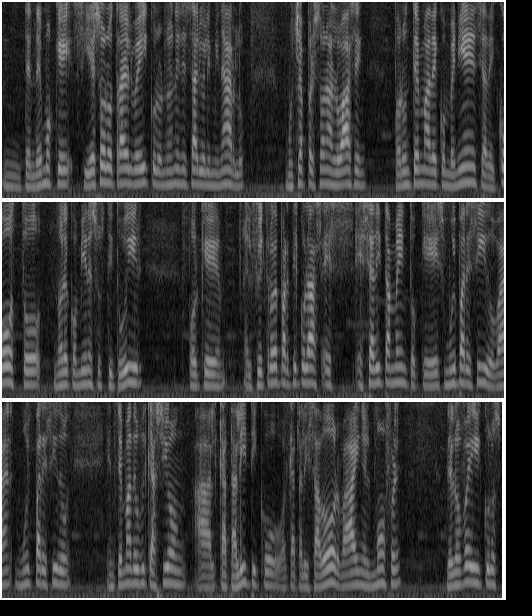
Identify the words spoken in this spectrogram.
entendemos que si eso lo trae el vehículo no es necesario eliminarlo. Muchas personas lo hacen por un tema de conveniencia, de costo, no le conviene sustituir, porque el filtro de partículas es ese aditamento que es muy parecido, va muy parecido en tema de ubicación al catalítico o al catalizador, va en el muffler de los vehículos,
